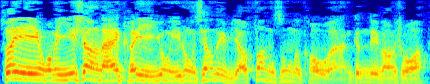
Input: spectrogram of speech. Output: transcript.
所以，我们一上来可以用一种相对比较放松的口吻跟对方说：“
